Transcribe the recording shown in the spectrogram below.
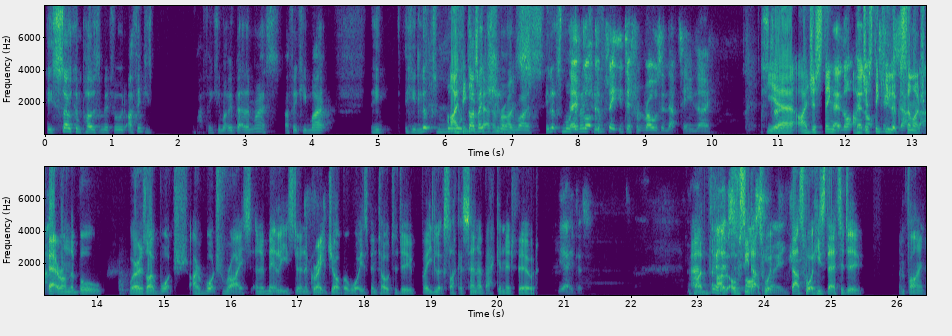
he's so composed in midfield. I think he's, I think he might be better than Rice. I think he might. He he looks more I think he's better than dimensional than Rice. Rice. He looks more they've got completely different roles in that team, though. It's true. Yeah, I just think They're not- I they're just think he looks so much back. better on the ball. Whereas I watch I watch Rice, and admittedly he's doing a great job at what he's been told to do, but he looks like a centre back in midfield. Yeah, he does. But I- obviously that's what range. that's what he's there to do. I'm fine.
